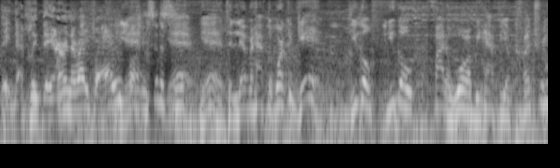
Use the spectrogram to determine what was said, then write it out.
they definitely they earn the right for every Yeah. fucking citizen. Yeah. Yeah. To never have to work again. You go you go fight a war on behalf of your country.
